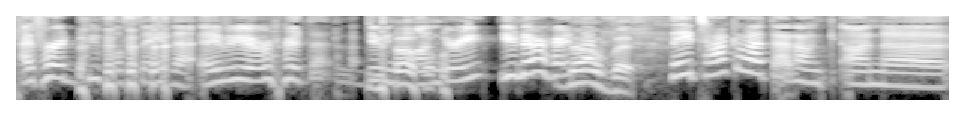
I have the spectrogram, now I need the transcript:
I've heard people say that. Have you ever heard that? Doing No. laundry? You've never heard No, that? but- they talk about that on on uh,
